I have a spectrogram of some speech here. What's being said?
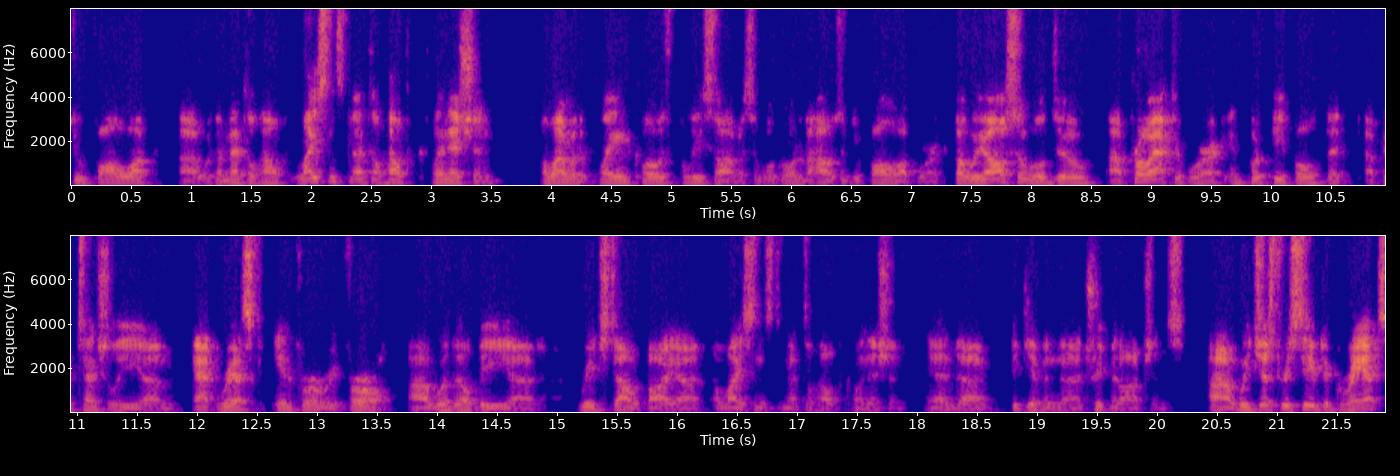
do follow up with a mental health licensed mental health clinician along with a plainclothes police officer. We'll go to the house and do follow up work. But we also will do uh, proactive work and put people that are potentially um, at risk in for a referral, uh, where they'll be uh, reached out by a, a, licensed mental health clinician and uh, be given uh, treatment options. We just received a grant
